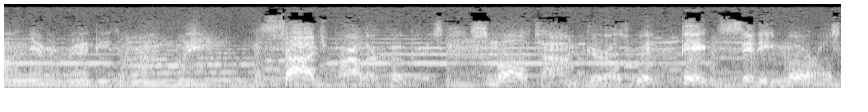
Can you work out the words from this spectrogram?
I'll never rub you the wrong way. Massage parlor hookers, small town girls with big city morals,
